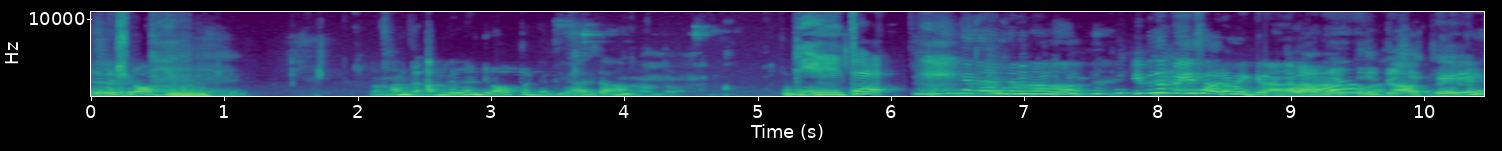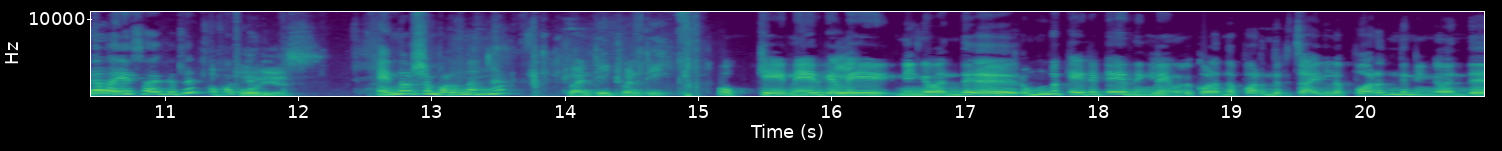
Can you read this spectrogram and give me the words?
அதெல்லாம் டிராப் யாரு? அங்க அங்கெல்லாம் டிராப் பண்ணது யாருடா? இப்பதான் பேச ஆரம்பிக்கிறாங்களா? ஓகே. என்ன வயசாகுது? எந்த வருஷம் பிறந்தாங்க? டுவெண்ட்டி டுவெண்ட்டி ஓகே நேர்களே நீங்க வந்து ரொம்ப கேட்டுட்டே இருந்தீங்களே உங்களுக்கு குழந்தை பிறந்துருச்சா? இல்ல பிறந்து நீங்க வந்து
